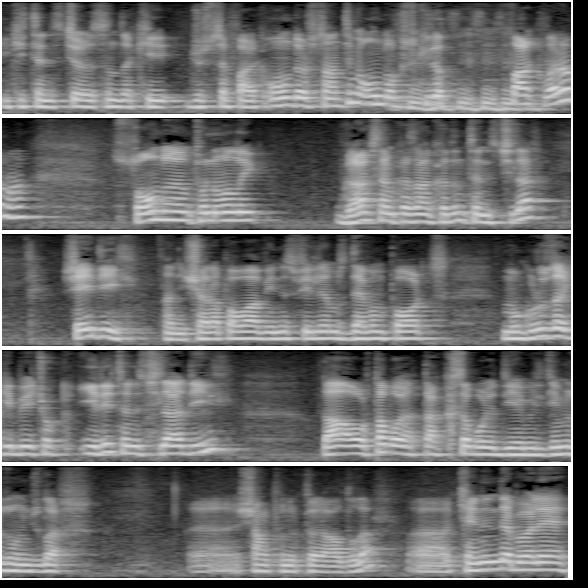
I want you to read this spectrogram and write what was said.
İki tenisçi arasındaki cüsse farkı 14 santim ve 19 kilo fark var ama son dönem turnuvalı Grand Slam kazanan kadın tenisçiler şey değil. Hani Sharapova, Venus Williams, Davenport, Muguruza gibi çok iri tenisçiler değil. Daha orta boy hatta kısa boylu diyebildiğimiz oyuncular e, şampiyonlukları aldılar. E, Ken'in böyle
